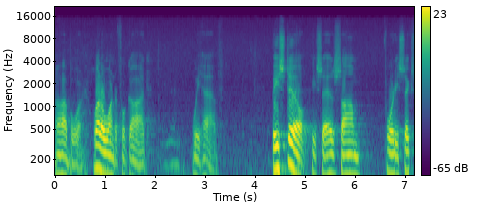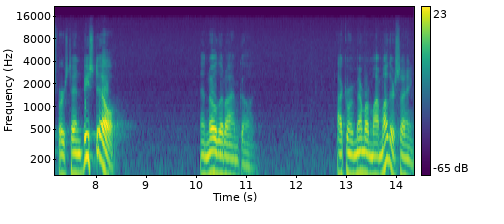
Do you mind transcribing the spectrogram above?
Oh boy, what a wonderful God we have. Be still, he says, Psalm 46, verse 10. Be still and know that I am God. I can remember my mother saying,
